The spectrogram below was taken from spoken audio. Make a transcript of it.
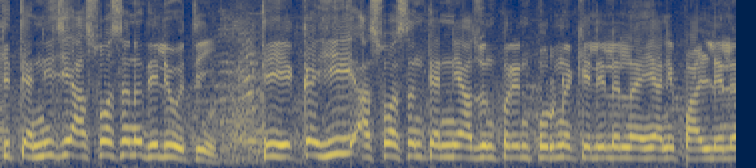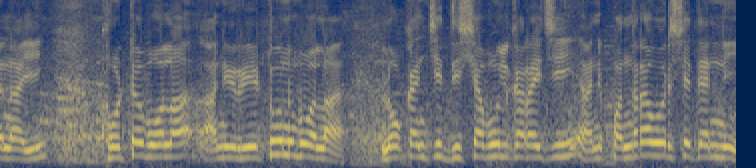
की त्यांनी जी आश्वासनं दिली होती ती एकही आश्वासन त्यांनी अजूनपर्यंत पूर्ण केलेलं नाही आणि पाळलेलं नाही. खोटं बोला आणि रेटून बोला लोकांची दिशाभूल करायची आणि पंधरा वर्षे त्यांनी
